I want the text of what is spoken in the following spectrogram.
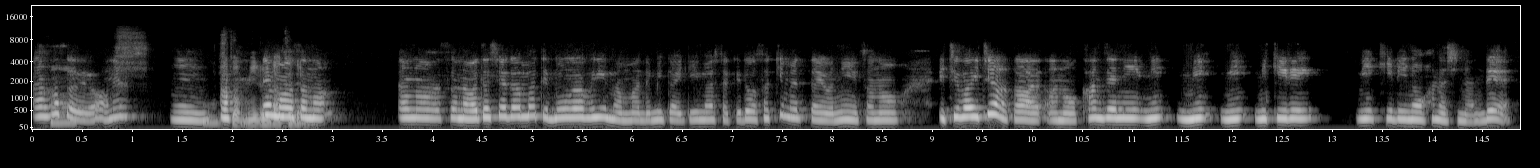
あ、ハサウェイはね。うん。でもその、あの、その私は頑張ってモーガン・フリーマンまで見たいって言いましたけど、さっきも言ったように、その、一話一話があの完全に見見見見切り、見切りの話なんで、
